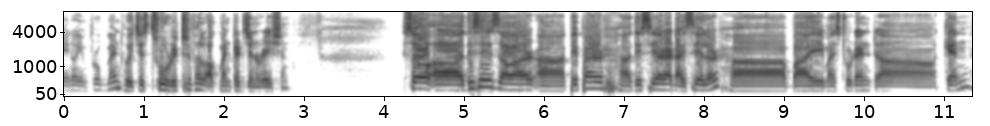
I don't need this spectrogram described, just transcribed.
you know improvement, which is through retrieval augmented generation. So uh, this is our uh, paper uh, this year at ICLR uh, by my student uh, Ken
